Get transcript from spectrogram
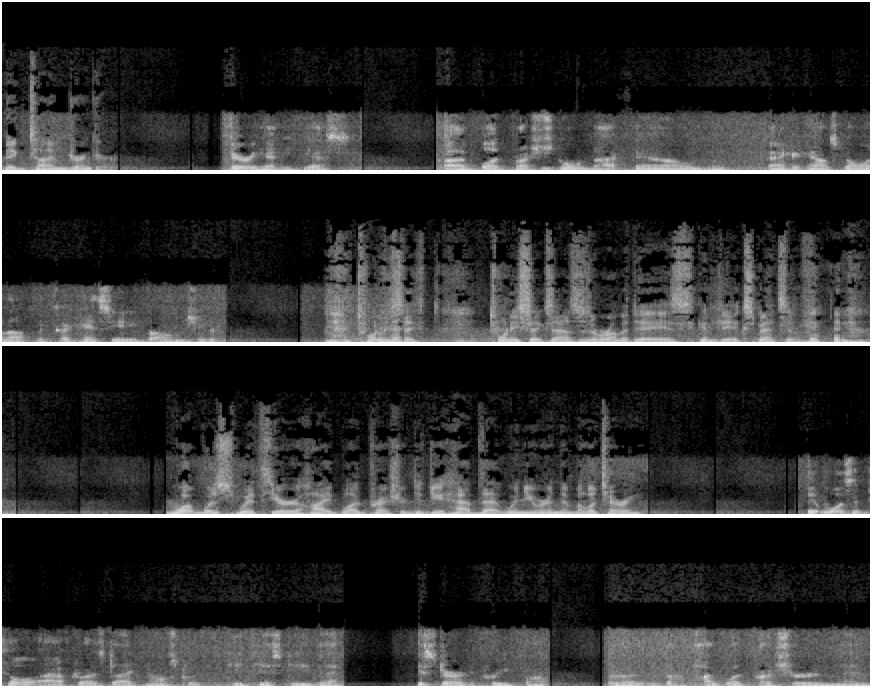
big time drinker. Very heavy, yes. Uh, blood pressure's going back down, like bank accounts going up. Like I can't see any problems here. 26, 26 ounces of rum a day is going to be expensive. what was with your high blood pressure? Did you have that when you were in the military? It wasn't until after I was diagnosed with PTSD that it started to creep up uh, with the high blood pressure. And then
